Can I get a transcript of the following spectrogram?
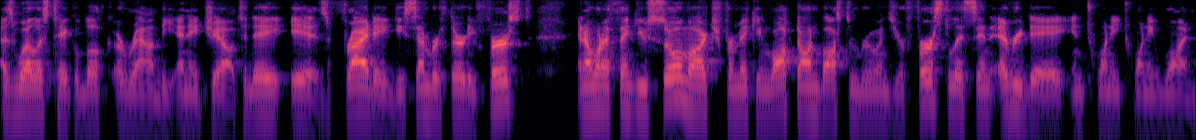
as well as take a look around the NHL. Today is Friday, December 31st. And I want to thank you so much for making Locked On Boston Bruins your first listen every day in 2021.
